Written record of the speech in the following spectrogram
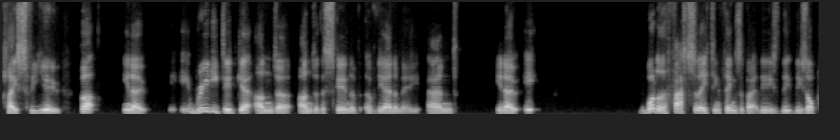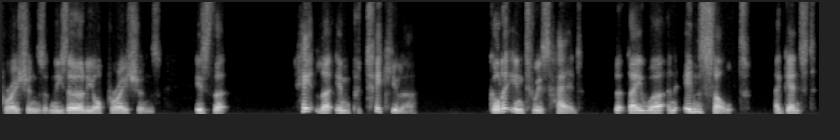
place for you. But you know, it really did get under under the skin of, of the enemy, and you know, it. One of the fascinating things about these these operations and these early operations is that Hitler, in particular, got it into his head that they were an insult against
